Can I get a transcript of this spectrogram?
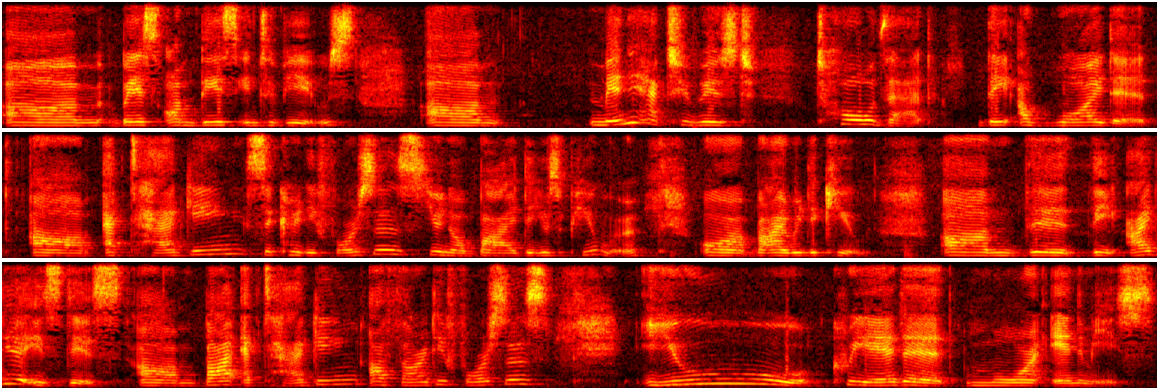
um, based on these interviews um, many activists told that they avoided um, attacking security forces, you know, by the use of humor or by ridicule. Um, the the idea is this: um, by attacking authority forces, you created more enemies.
